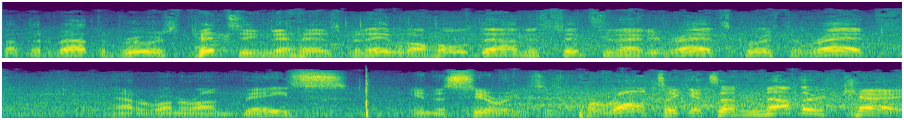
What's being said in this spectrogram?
Something about the Brewers pitching that has been able to hold down the Cincinnati Reds. Of course, the Reds had a runner on base in the series as Peralta gets another K.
